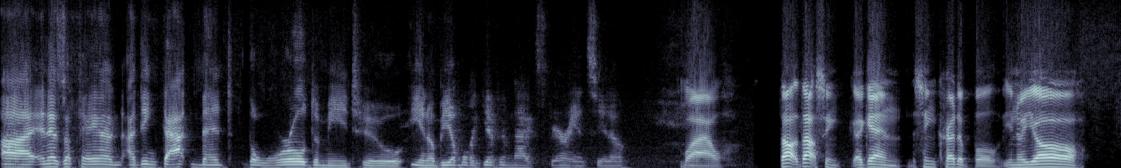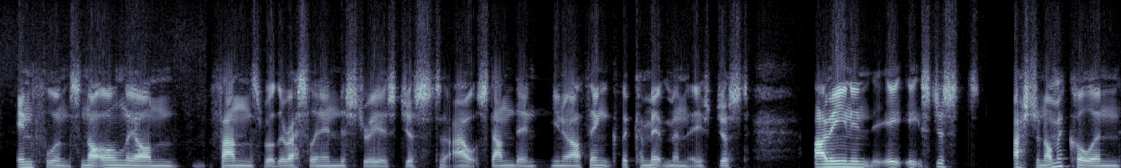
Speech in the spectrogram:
uh, and as a fan, I think that meant the world to me to, you know, be able to give him that experience, you know? Wow, that that's in, again, it's incredible. You know, your influence not only on fans but the wrestling industry is just outstanding. You know, I think the commitment is just, I mean, it, it's just astronomical. And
